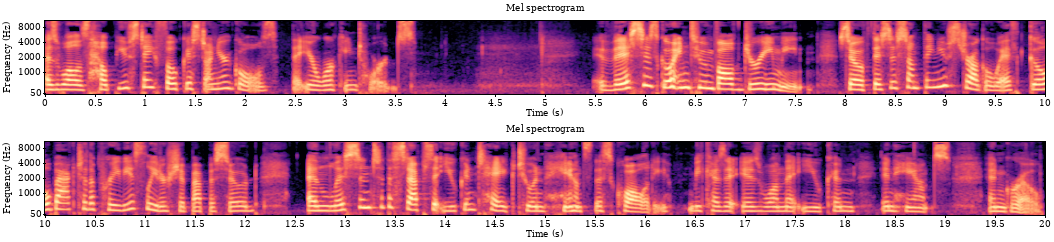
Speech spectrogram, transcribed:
as well as help you stay focused on your goals that you're working towards. This is going to involve dreaming. So, if this is something you struggle with, go back to the previous leadership episode and listen to the steps that you can take to enhance this quality because it is one that you can enhance and grow.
